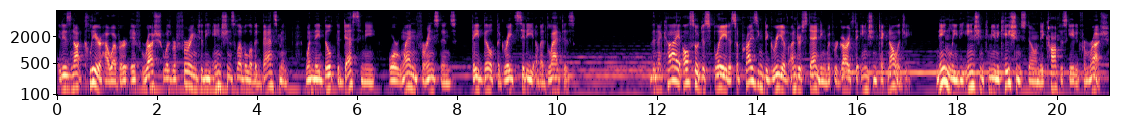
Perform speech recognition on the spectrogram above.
It is not clear, however, if Rush was referring to the Ancients' level of advancement when they built the Destiny or when, for instance, they built the great city of Atlantis. The Nakai also displayed a surprising degree of understanding with regards to ancient technology, namely the ancient communication stone they confiscated from Rush.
